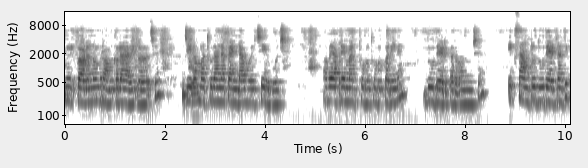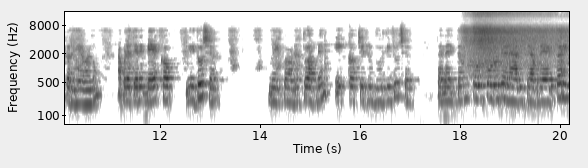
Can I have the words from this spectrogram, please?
મિલ્ક પાવડરનો બ્રાઉન કલર આવી ગયો છે. જેવા મથુરાના પેંડા હોય છે, એવો જ. હવે આપણે એમાં થોડું થોડું કરીને દૂધ એડ કરવાનું છે. એક સામટું દૂધ એડ નથી કરી લેવાનું. આપણે અત્યારે બે કપ લીધો છે. મિલ્ક પાવડર તો આપણે એક કપ જેટલું દૂધ લીધું છે. પહેલાં એકદમ થોડું થોડું જ આ રીતે આપણે એડ કરી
